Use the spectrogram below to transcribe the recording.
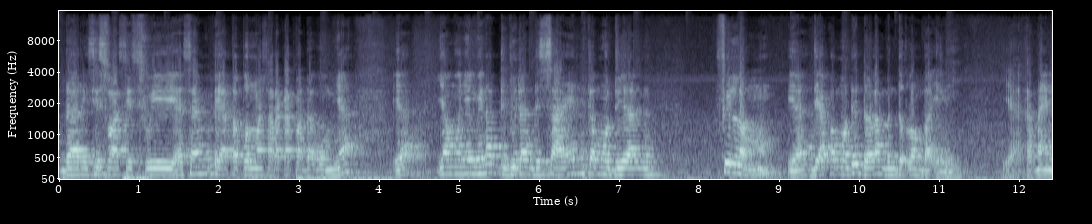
dari siswa-siswi SMP ataupun masyarakat pada umumnya ya yang punya minat di bidang desain kemudian film ya diakomodir dalam bentuk lomba ini ya karena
